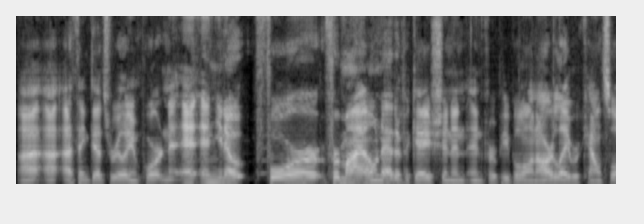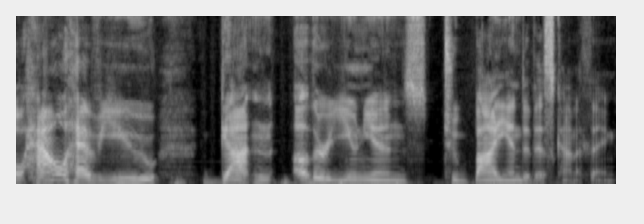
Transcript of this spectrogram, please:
I, I think that's really important. And, and, you know, for for my own edification and, and for people on our labor council, how have you gotten other unions to buy into this kind of thing?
